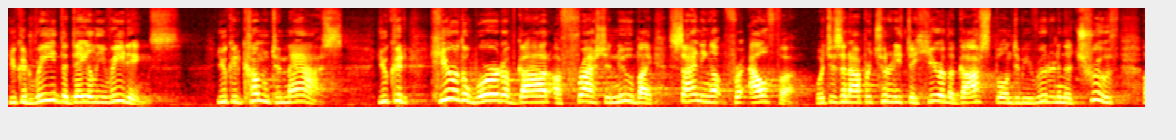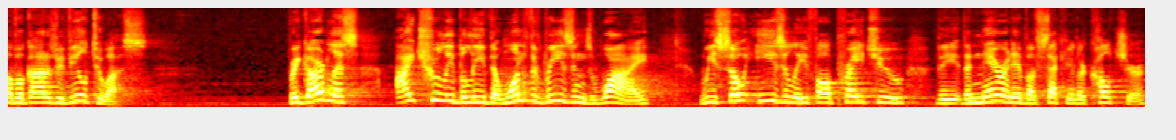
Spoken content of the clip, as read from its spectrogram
You could read the daily readings. You could come to Mass. You could hear the Word of God afresh and new by signing up for Alpha, which is an opportunity to hear the gospel and to be rooted in the truth of what God has revealed to us. Regardless, I truly believe that one of the reasons why we so easily fall prey to the, the narrative of secular culture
